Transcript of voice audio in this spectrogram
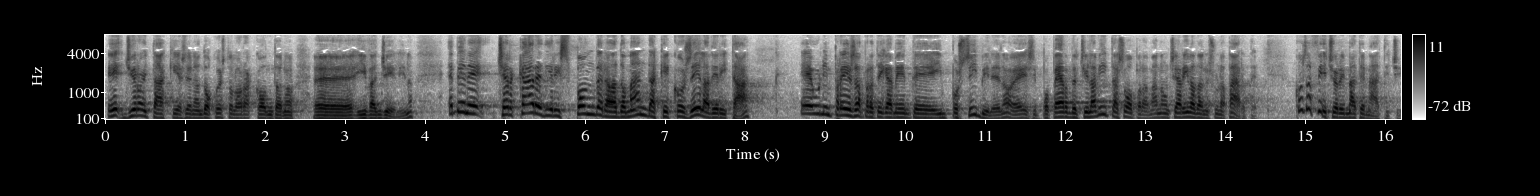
E girò i tacchi e se ne andò, questo lo raccontano eh, i Vangeli. No? Ebbene, cercare di rispondere alla domanda che cos'è la verità è un'impresa praticamente impossibile, no? si può perderci la vita sopra, ma non si arriva da nessuna parte. Cosa fecero i matematici?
